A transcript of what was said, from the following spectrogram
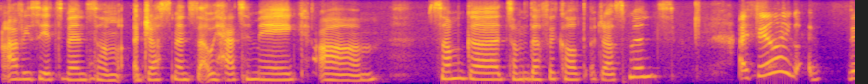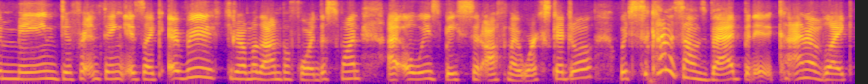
obviously it's been some adjustments that we had to make. Um, some good, some difficult adjustments. I feel like the main different thing is like every Ramadan before this one, I always based it off my work schedule, which kind of sounds bad, but it kind of like,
